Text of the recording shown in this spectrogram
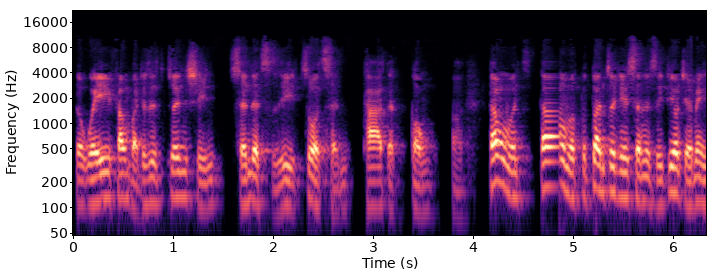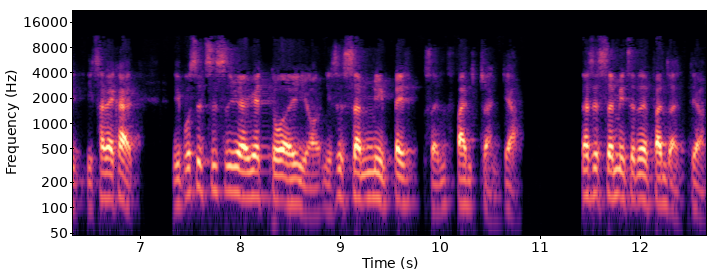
的唯一方法，就是遵循神的旨意，做成他的功啊。当我们当我们不断遵循神的旨意，弟兄姐妹，你猜猜看，你不是知识越来越多而已哦，你是生命被神翻转掉，那是生命真正翻转掉，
